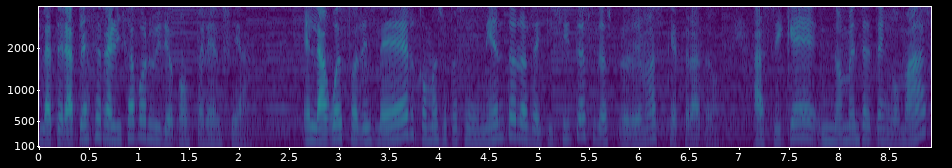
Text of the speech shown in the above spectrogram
La terapia se realiza por videoconferencia. En la web podéis leer cómo es el procedimiento, los requisitos y los problemas que trato. Así que no me entretengo más.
